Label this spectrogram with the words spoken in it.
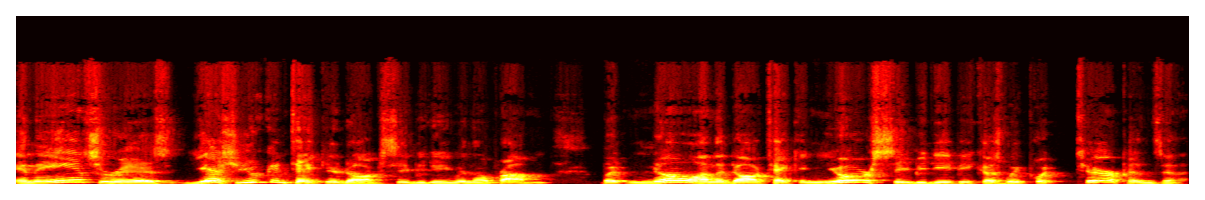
And the answer is yes, you can take your dog CBD with no problem, but no on the dog taking your CBD because we put terpenes in it,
